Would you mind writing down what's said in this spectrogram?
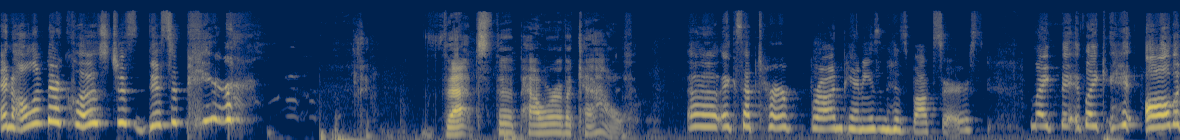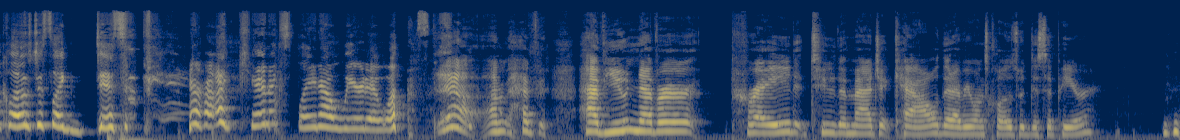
and all of their clothes just disappear. That's the power of a cow. Uh, except her bra and panties and his boxers. Like they like hit, all the clothes just like disappear. I can't explain how weird it was. Yeah. Um. Have Have you never prayed to the magic cow that everyone's clothes would disappear?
